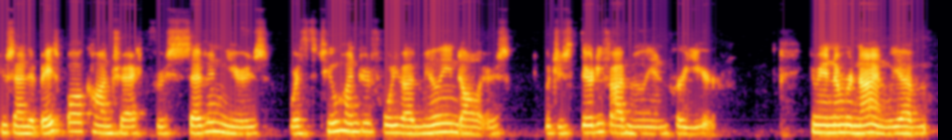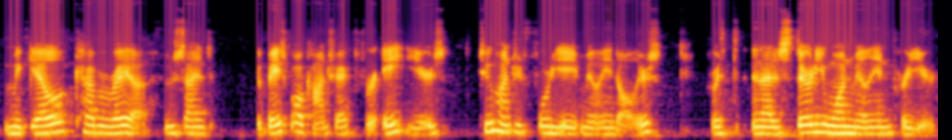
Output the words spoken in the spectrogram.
who signed a baseball contract for seven years worth $245 million which is 35 million per year. Coming in number nine, we have Miguel Cabrera, who signed a baseball contract for eight years, 248 million dollars, for and that is 31 million per year.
